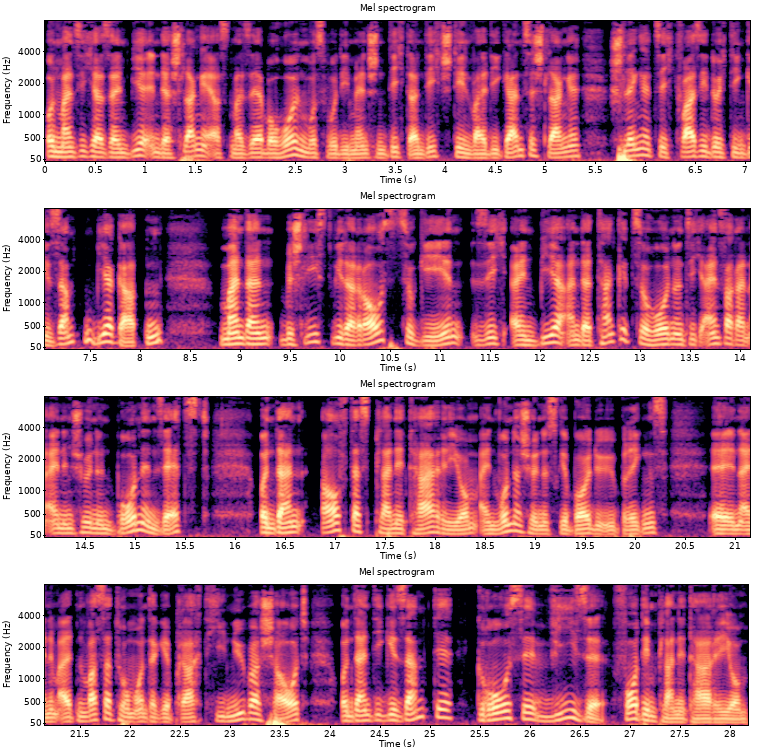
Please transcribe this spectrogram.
und man sich ja sein Bier in der Schlange erstmal selber holen muss, wo die Menschen dicht an dicht stehen, weil die ganze Schlange schlängelt sich quasi durch den gesamten Biergarten man dann beschließt, wieder rauszugehen, sich ein Bier an der Tanke zu holen und sich einfach an einen schönen Brunnen setzt und dann auf das Planetarium, ein wunderschönes Gebäude übrigens, äh, in einem alten Wasserturm untergebracht, hinüberschaut und dann die gesamte große Wiese vor dem Planetarium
